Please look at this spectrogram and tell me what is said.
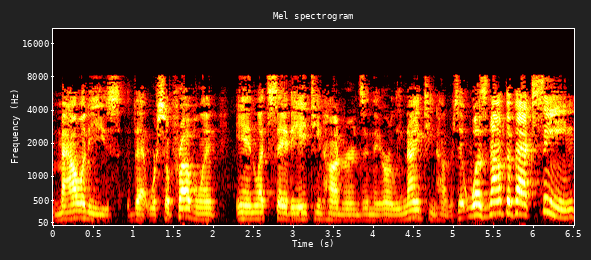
maladies that were so prevalent in, let's say, the 1800s and the early 1900s. It was not the vaccine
